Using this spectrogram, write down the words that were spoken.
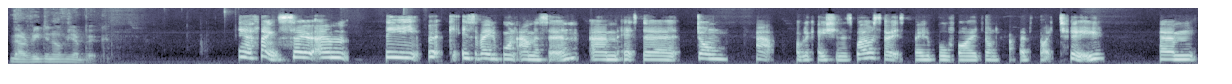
their reading of your book. Yeah, thanks. So um, the book is available on Amazon. Um, it's a John publication as well, so it's available via John Catt website too. Um,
